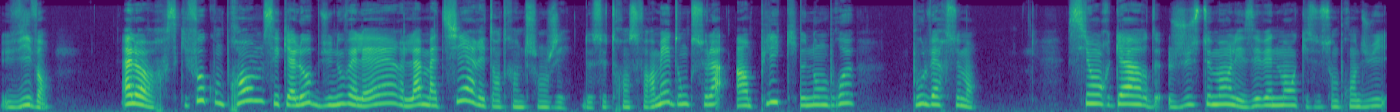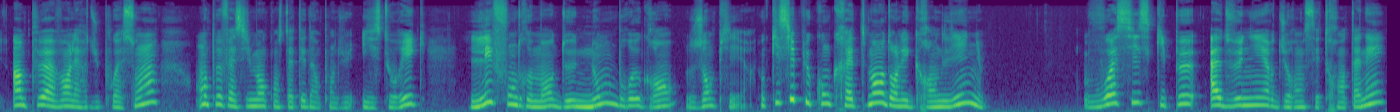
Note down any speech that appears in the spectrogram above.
vivants. Alors, ce qu'il faut comprendre, c'est qu'à l'aube du nouvel ère, la matière est en train de changer, de se transformer, donc cela implique de nombreux bouleversements. Si on regarde justement les événements qui se sont produits un peu avant l'ère du poisson, on peut facilement constater d'un point de vue historique l'effondrement de nombreux grands empires. Donc ici plus concrètement dans les grandes lignes, voici ce qui peut advenir durant ces 30 années.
